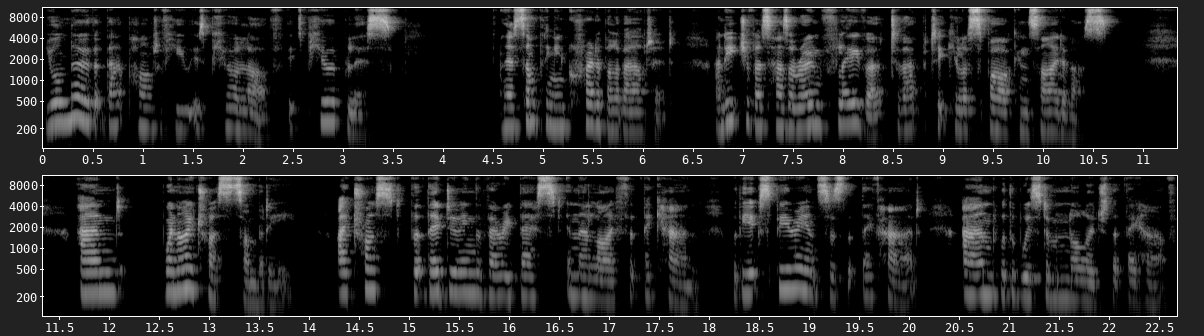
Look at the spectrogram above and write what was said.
you'll know that that part of you is pure love, it's pure bliss, there's something incredible about it. And each of us has our own flavour to that particular spark inside of us. And when I trust somebody, I trust that they're doing the very best in their life that they can, with the experiences that they've had and with the wisdom and knowledge that they have.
